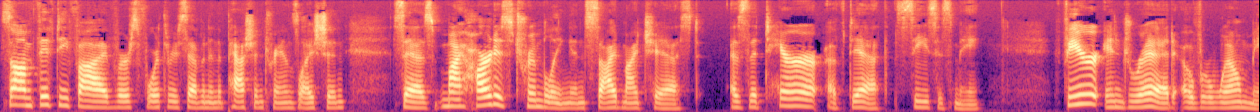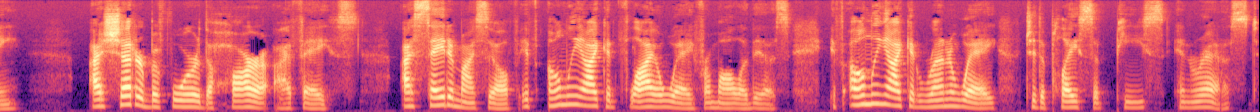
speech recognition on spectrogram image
Psalm 55, verse 4 through 7 in the Passion Translation says, My heart is trembling inside my chest as the terror of death seizes me. Fear and dread overwhelm me. I shudder before the horror I face. I say to myself, if only I could fly away from all of this, if only I could run away to the place of peace and rest.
